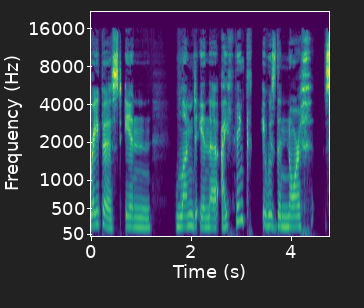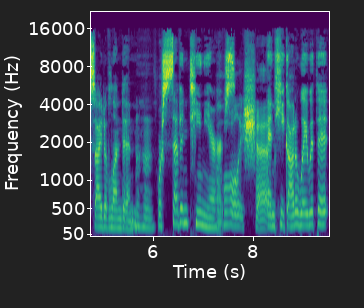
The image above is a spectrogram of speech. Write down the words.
rapist in London, in the, I think it was the north side of London hmm for 17 years. Holy shit. and he got away with it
